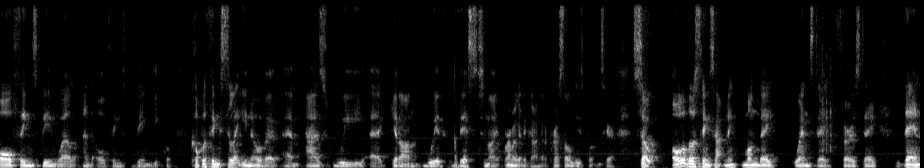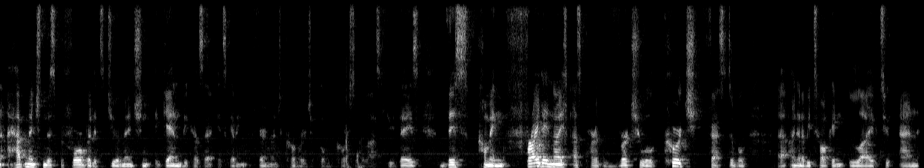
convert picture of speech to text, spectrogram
all things being well and all things being equal. A couple of things to let you know about um, as we uh, get on with this tonight. Where am I going to go? I'm going to press all these buttons here. So, all of those things happening Monday, Wednesday, Thursday. Then I have mentioned this before, but it's due a mention again because uh, it's getting a fair amount of coverage over the course of the last few days. This coming Friday night, as part of the virtual Cúirt Festival, uh, I'm going to be talking live to Anne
